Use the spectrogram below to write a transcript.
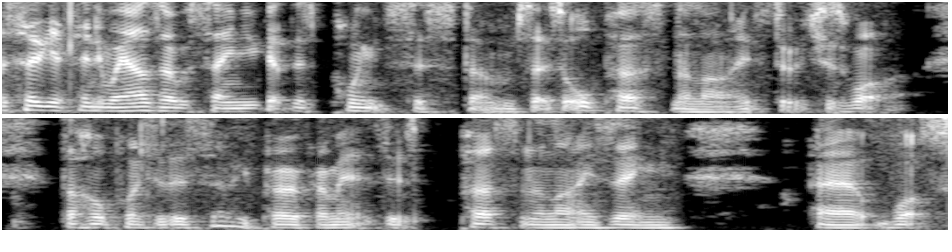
so yes, anyway, as I was saying, you get this point system, so it's all personalised, which is what the whole point of this Zoe program is. It's personalising uh, what's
